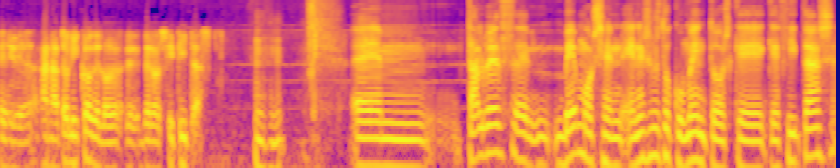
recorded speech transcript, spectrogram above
eh, anatólico de, de los hititas. Em, tal vez em, vemos en, esos documentos que, citas,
